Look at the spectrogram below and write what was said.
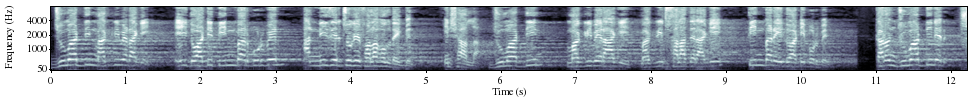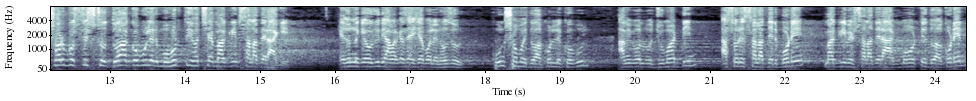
জুমার দিন মাগরিবের আগে এই দোয়াটি তিনবার পড়বেন আর নিজের চোখে ফলাফল দেখবেন। ইনশাআল্লাহ, জুমার দিন, মাগরিবের আগে, মাগরিব সালাতের আগে তিনবার এই দোয়াটি পড়বেন। কারণ জুমার দিনের সর্বশ্রেষ্ঠ দোয়া কবুলের মুহূর্তই হচ্ছে মাগরিব সালাতের আগে। এজন্য কেউ যদি আমার কাছে এসে বলেন, হুজুর, কোন সময় দোয়া করলে কবুল? আমি বলব, জুমার দিন আসরের সালাতের পরে মাগরিবের সালাতের আগ মুহূর্তে দোয়া করেন,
